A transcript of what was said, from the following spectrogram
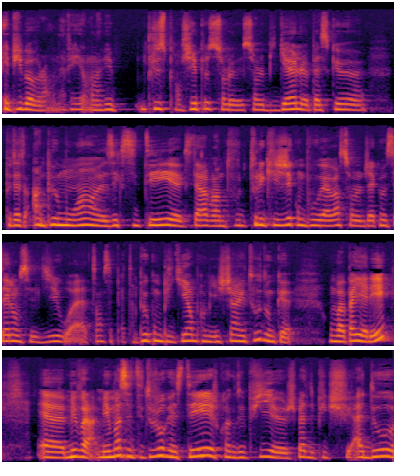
Et puis, bah voilà, on avait, on avait plus penché sur le, sur le Beagle parce que peut-être un peu moins excité, etc. Enfin, tous les clichés qu'on pouvait avoir sur le Jack Russell, on s'est dit, ouais, attends, ça peut être un peu compliqué, un premier chien et tout, donc on va pas y aller. mais voilà, mais moi, c'était toujours resté, je crois que depuis, je sais pas, depuis que je suis ado,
